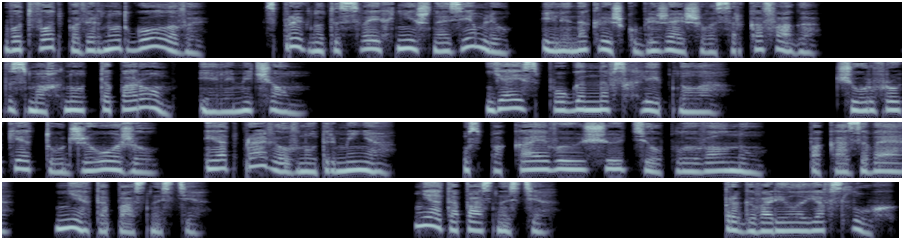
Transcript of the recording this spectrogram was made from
вот-вот повернут головы, спрыгнут из своих ниш на землю или на крышку ближайшего саркофага, взмахнут топором или мечом. Я испуганно всхлипнула. Чур в руке тут же ожил и отправил внутрь меня успокаивающую теплую волну, показывая «нет опасности». «Нет опасности», — проговорила я вслух.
